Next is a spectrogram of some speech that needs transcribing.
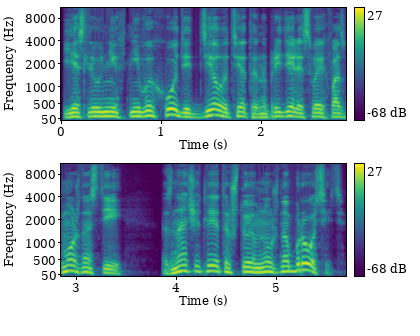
Если у них не выходит делать это на пределе своих возможностей, Значит ли это, что им нужно бросить?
